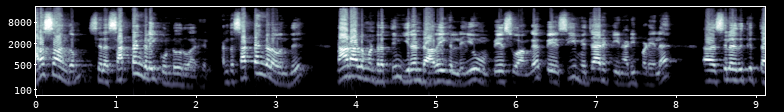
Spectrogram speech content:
அரசாங்கம் சில சட்டங்களை கொண்டு வருவார்கள். அந்த சட்டங்களை வந்து நாடாளுமன்றத்தின் இரண்டு அவைகள்லையும் பேசுவாங்க. பேசி மெஜாரிட்டியின் அடிப்படையில சில இதுக்கு த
